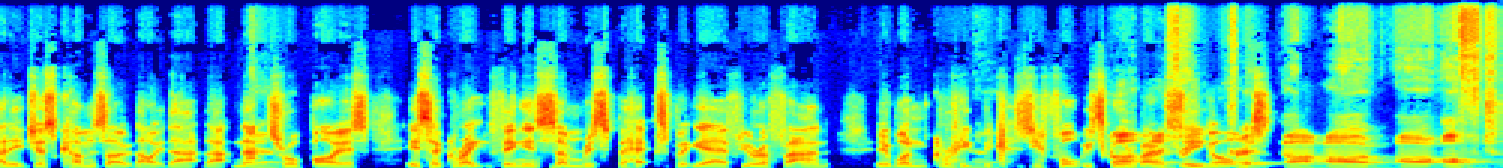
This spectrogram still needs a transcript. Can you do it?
and it just comes out like that. That natural yeah. bias. It's a great thing in some respects, but yeah, if you're a fan, it wasn't great because you thought we scored about I three goals. Chris, our, our, our oft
